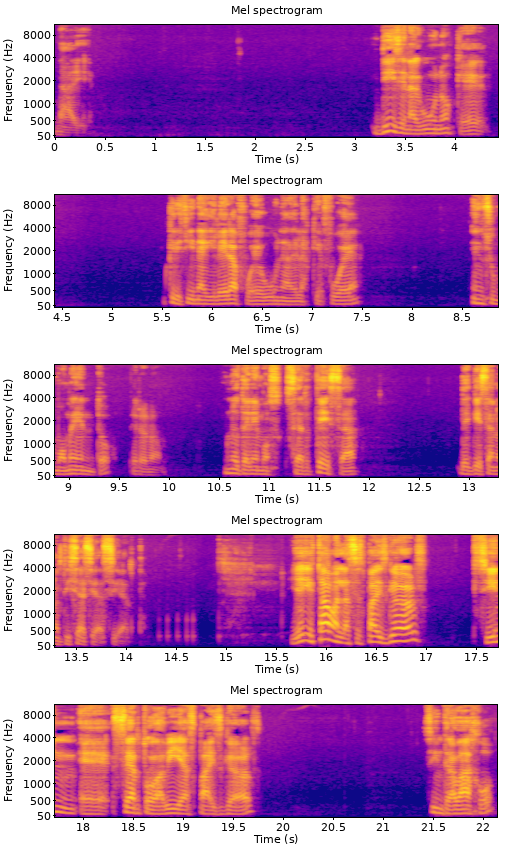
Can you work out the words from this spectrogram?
nadie. Dicen algunos que Cristina Aguilera fue una de las que fue en su momento, pero no, no tenemos certeza de que esa noticia sea cierta. Y ahí estaban las Spice Girls, sin eh, ser todavía Spice Girls, sin trabajo,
